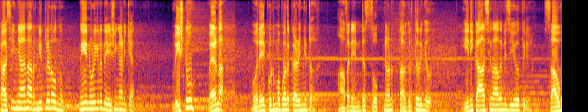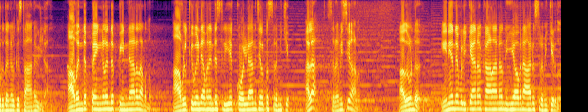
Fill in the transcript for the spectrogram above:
കാശി ഞാൻ അറിഞ്ഞിട്ടില്ലട ഒന്നും. നീ എന്നോട് ഇങ്ങനെ ദേഷ്യം കാണിക്കാൻ. വിഷ്ണു വേണ്ട. ഒരേ കുടുംബം പോലെ കഴിഞ്ഞിട്ട് അവൻ എന്റെ സ്വപ്നമാണ് തകർത്തെറിഞ്ഞത്. ഇനി കാശിനാഥന്റെ ജീവിതത്തിൽ സൗഹൃദങ്ങൾക്ക് സ്ഥാനമില്ല. അവന്റെ പെങ്ങളെന്റെ പിന്നാലെ നടന്നു. അവൾക്ക് വേണ്ടി അവൻ എന്റെ സ്ത്രീയെ കൊല്ലാനും ചിലപ്പോൾ ശ്രമിക്കും. അല്ല ശ്രമിച്ചു കാണും അതുകൊണ്ട് ഇനി എന്നെ വിളിക്കാനോ കാണാനോ നീ അവനെ ആരും ശ്രമിക്കരുത്.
